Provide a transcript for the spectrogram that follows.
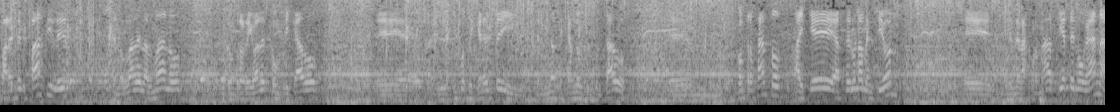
parecen fáciles, se nos va de las manos, contra rivales complicados, eh, el equipo se crece y termina sacando el resultado. Eh, contra Santos hay que hacer una mención. Eh, desde la jornada 7 no gana,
